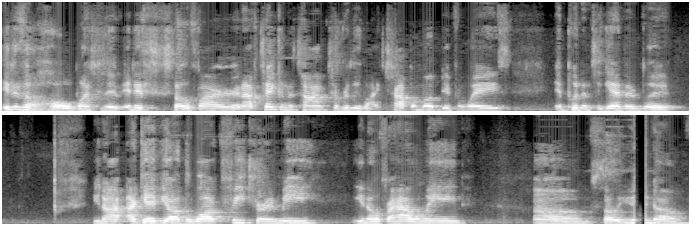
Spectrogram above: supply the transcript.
It is a whole bunch of them, and it's so fire. And I've taken the time to really like chop them up different ways and put them together. But you know, I, I gave y'all the walk featuring me, you know, for Halloween. Um, so you know,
